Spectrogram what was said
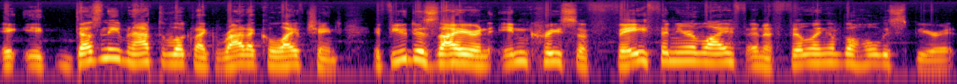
it, it, doesn't even have to look like radical life change. If you desire an increase of faith in your life and a filling of the Holy Spirit,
